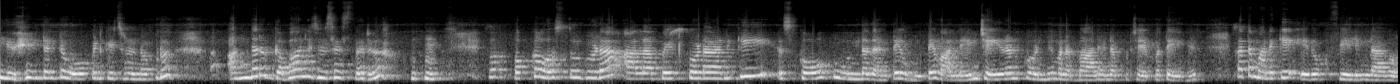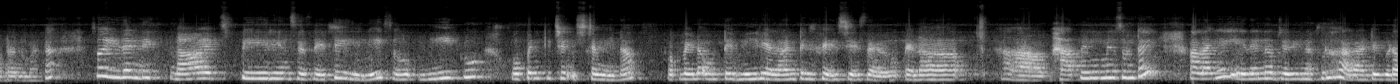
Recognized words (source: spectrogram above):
ఇదేంటంటే ఓపెన్ కిచెన్ ఉన్నప్పుడు అందరూ గబాలు చూసేస్తారు. సో ఒక్క వస్తువు కూడా అలా పెట్టుకోవడానికి స్కోప్ ఉండదంటే ఉంటే వాళ్ళు ఏం చేయరనుకోండి మనకు బాగాలేనప్పుడు చేయకపోతే ఏం లేదు. కాకపోతే మనకే ఏదో ఒక ఫీలింగ్ లాగా ఉంటుంది అనమాట సో ఇదండి నా ఎక్స్పీరియన్సెస్ అయితే ఇవి. సో మీకు ఓపెన్ కిచెన్ ఇష్టమేనా? ఒకవేళ ఉంటే మీరు ఎలాంటివి ఫేస్ చేశారు? ఎలా హ్యాపీ మూమెంట్స్ ఉంటాయి? అలాగే ఏదైనా జరిగినప్పుడు అలాంటివి కూడా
